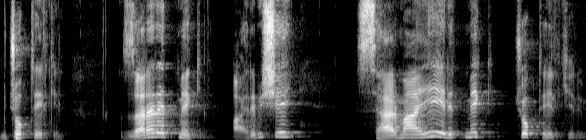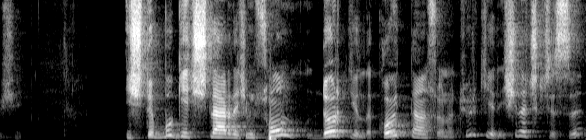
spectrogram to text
Bu çok tehlikeli. Zarar etmek ayrı bir şey, sermayeyi eritmek çok tehlikeli bir şey. İşte bu geçişlerde şimdi son 4 yılda Covid'den sonra Türkiye'de işin açıkçası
